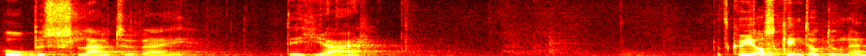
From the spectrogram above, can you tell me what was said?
Hoe besluiten wij dit jaar? Dat kun je als kind ook doen, hè?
